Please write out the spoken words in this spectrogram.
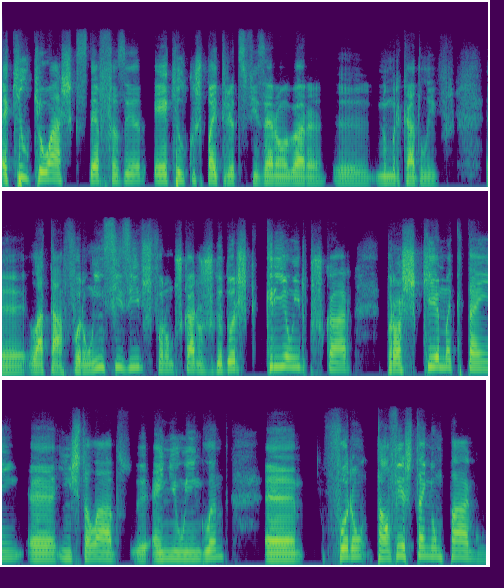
aquilo que eu acho que se deve fazer é aquilo que os Patriots fizeram agora uh, no mercado livre. lá está, foram incisivos, foram buscar os jogadores que queriam ir buscar para o esquema que têm uh, instalado uh, em New England, uh, foram, talvez tenham pago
